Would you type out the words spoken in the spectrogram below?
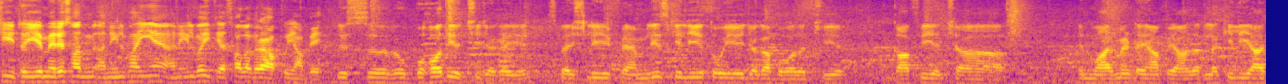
اچھی تو یہ میرے ساتھ انیل بھائی ہیں۔ انیل بھائی، کیسا لگ رہا ہے آپ کو یہاں پہ؟ اس بہت ہی اچھی جگہ ہے اسپیشلی فیملیز کے لیے تو یہ جگہ بہت اچھی ہے۔ کافی اچھا انوائرمنٹ ہے یہاں پہ۔ آدر لکیلی آج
